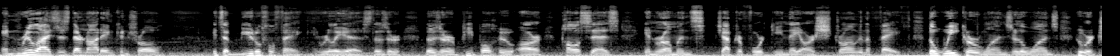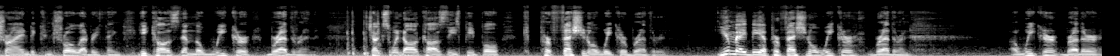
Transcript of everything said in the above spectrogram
and realizes they're not in control, it's a beautiful thing. It really is. Those are those are people who are Paul says in Romans chapter 14, they are strong in the faith. The weaker ones are the ones who are trying to control everything. He calls them the weaker brethren. Chuck Swindoll calls these people professional weaker brethren. You may be a professional weaker brethren, a weaker brother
